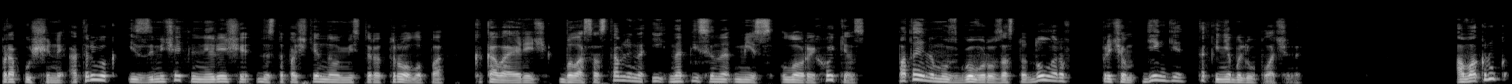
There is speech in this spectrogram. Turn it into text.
«Пропущенный отрывок из замечательной речи достопочтенного мистера Троллопа, каковая речь была составлена и написана мисс Лорой Хокинс по тайному сговору за 100 долларов, причем деньги так и не были уплачены. А вокруг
